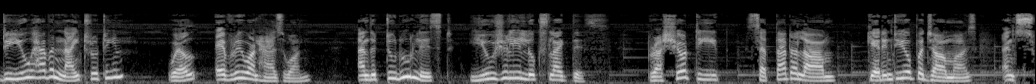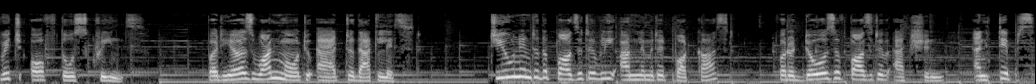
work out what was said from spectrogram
Do you have a night routine? Well, everyone has one. And the to do list usually looks like this brush your teeth, set that alarm, get into your pajamas, and switch off those screens. But here's one more to add to that list. Tune into the Positively Unlimited podcast for a dose of positive action and tips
